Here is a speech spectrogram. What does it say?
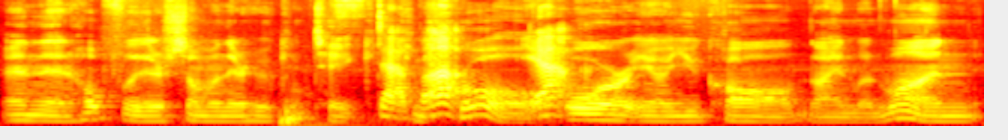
and then hopefully there's someone there who can take Step control. yeah. or you know you call 911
